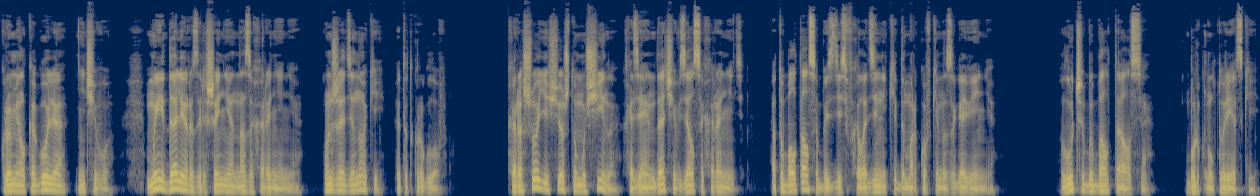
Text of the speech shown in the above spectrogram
Кроме алкоголя, ничего. Мы и дали разрешение на захоронение. Он же одинокий, этот Круглов. Хорошо еще, что мужчина, хозяин дачи, взялся хоронить, а то болтался бы здесь в холодильнике до морковки на заговенье. «Лучше бы болтался», — буркнул Турецкий.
